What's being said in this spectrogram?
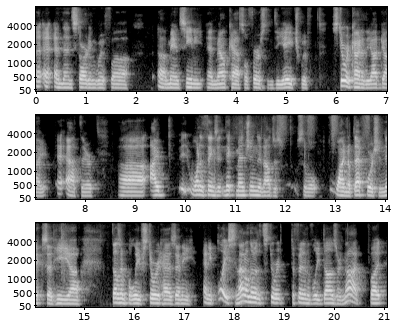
and then starting with uh, Mancini and Mountcastle first in DH with Stewart kind of the odd guy out there. Uh, I one of the things that Nick mentioned, and I'll just so we'll wind up that portion. Nick said he uh, doesn't believe Stewart has any any place, and I don't know that Stewart definitively does or not, but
